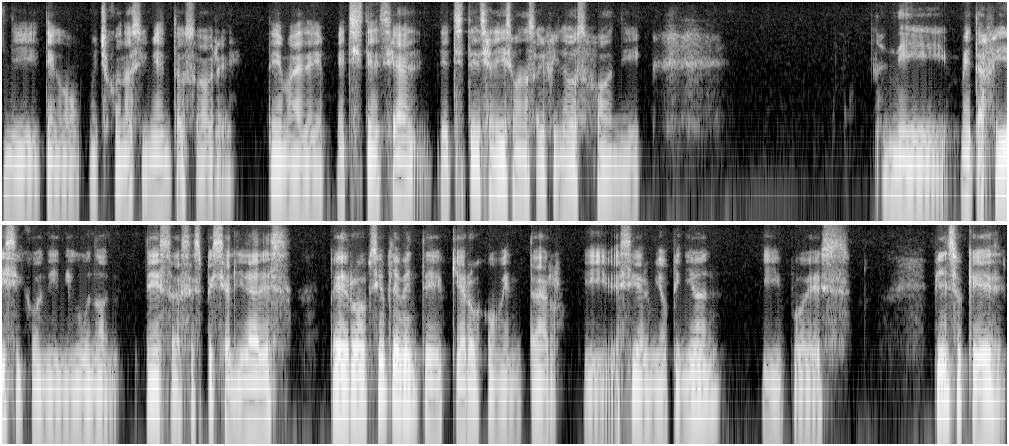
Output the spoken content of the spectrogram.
ni tengo mucho conocimiento sobre tema de existencial, existencialismo, no soy filósofo ni ni metafísico, ni ninguno de esas especialidades, pero simplemente quiero comentar y decir mi opinión y pues pienso que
